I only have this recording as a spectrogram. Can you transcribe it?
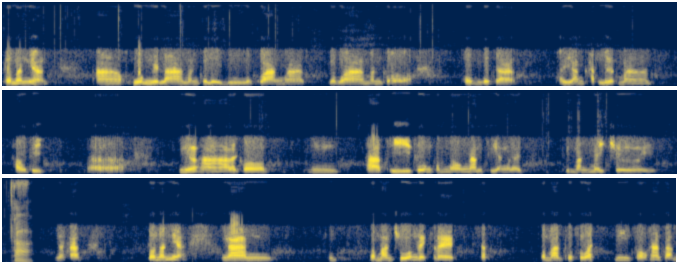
เพราะนั้นเนี่ยห่วงเวลามันก็เลยดูกว้างมากแต่ว่ามันก็ผมก็จะพยายามคัดเลือกมาเท่าที่เนื้อหาแล้วก็ท่าทีท่วงคำนองน้ำเสียงอะไรที่มันไม่เชยนะครับ ตอนนั้นเนี่ย งานประมาณช่วงแรกๆสัก ประมาณทศวรรษมีสองห้าสาม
